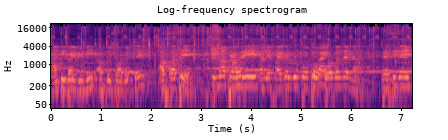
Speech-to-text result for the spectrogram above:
કાંતિભાઈ જુગી આપનું સ્વાગત છે. આ સાથે સીમા પ્રહરી અને ફાઈબર ગ્રુપ ઓફ પોરબંદરના પ્રેસિડેન્ટ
